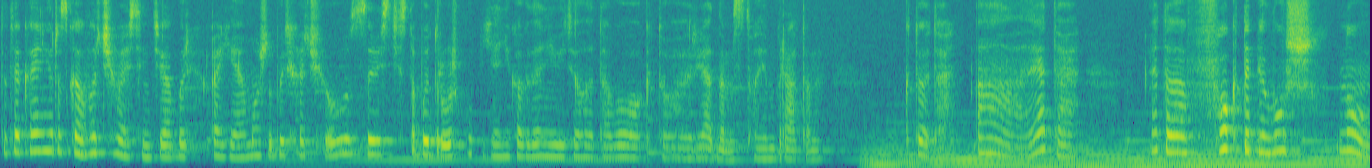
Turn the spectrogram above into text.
Ты такая неразговорчивая, Сентябрь. А я, может быть, хочу завести с тобой дружбу. Я никогда не видела того, кто рядом с твоим братом. Кто это? А, это... Это Фок де Пелуш. Ну,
